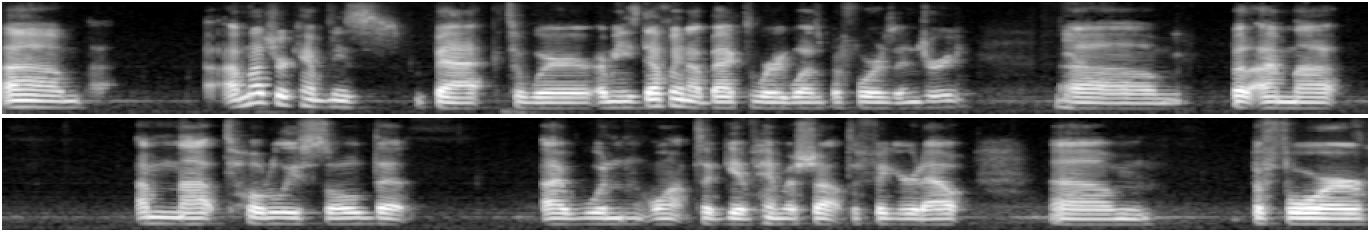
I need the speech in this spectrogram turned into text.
Um, I'm not sure Kempny's back to where. I mean, he's definitely not back to where he was before his injury. Yeah. Um, but I'm not. I'm not totally sold that I wouldn't want to give him a shot to figure it out um, before.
